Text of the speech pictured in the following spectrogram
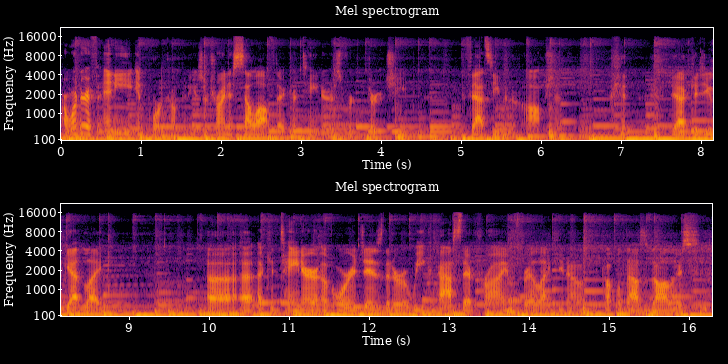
I wonder if any import companies are trying to sell off their containers for dirt cheap, if that's even an option. yeah, could you get like uh, a, a, container of oranges that are a week past their prime for like, you know, a couple thousand dollars?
